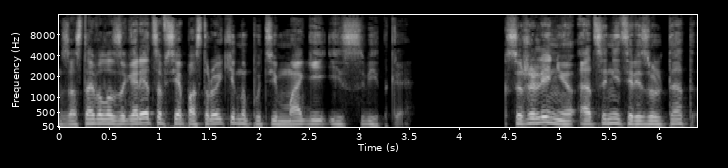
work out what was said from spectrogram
заставило загореться все постройки на пути магии из свитка. К сожалению, оценить результат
